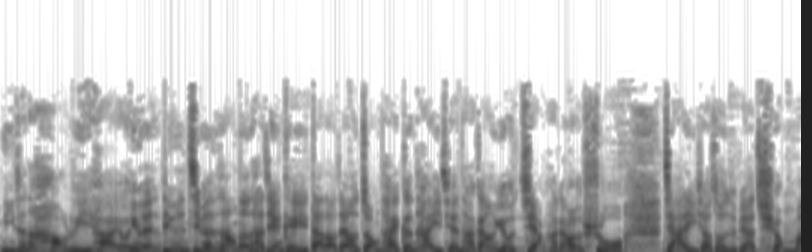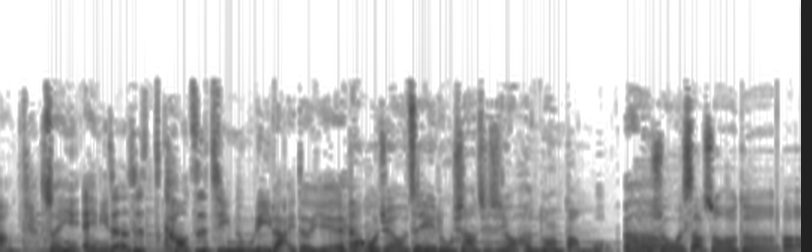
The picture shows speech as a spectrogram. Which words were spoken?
你真的好厉害哦，因为因为基本上呢，他今天可以达到这样的状态，跟他以前他刚刚有讲，他刚刚有说家里小时候就比较穷嘛，所以哎，你真的是靠自己努力来的耶。但我觉得我这一路上其实有很多人帮我，比如说我小时候的呃，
